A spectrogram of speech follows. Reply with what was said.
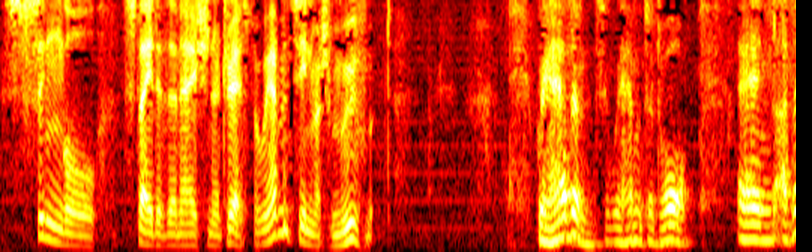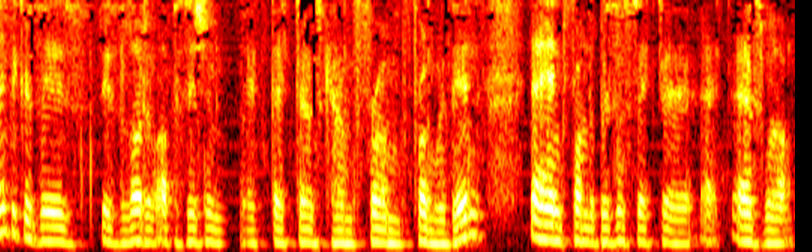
single State of the Nation address, but we haven't seen much movement. We haven't. We haven't at all. And I think because there's there's a lot of opposition that, that does come from from within and from the business sector as well.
